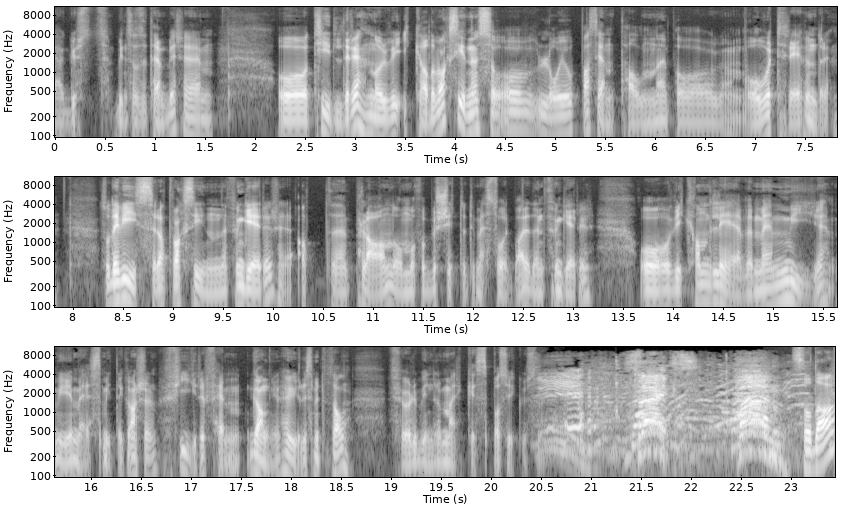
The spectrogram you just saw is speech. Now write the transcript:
august, begynnelsen av september. Og tidligere, når vi ikke hadde vaksine, så lå jo pasienttallene på um, over 300. Så det viser at vaksinene fungerer, at uh, planen om å få beskyttet de mest sårbare, den fungerer. Og vi kan leve med mye, mye mer smitte, kanskje fire-fem ganger høyere smittetall, før det begynner å merkes på sykehusene. Seks, fem, Så da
